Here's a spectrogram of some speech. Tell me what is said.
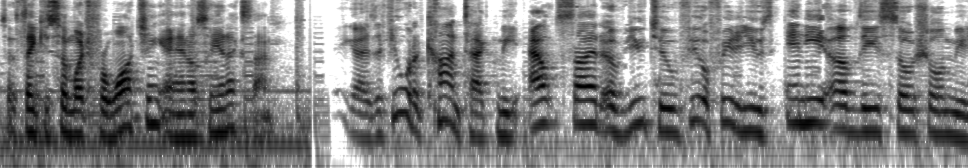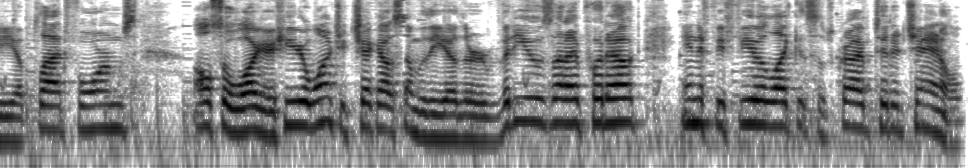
So thank you so much for watching, and I'll see you next time. Hey guys, if you want to contact me outside of YouTube, feel free to use any of these social media platforms. Also, while you're here, why don't you check out some of the other videos that I put out, and if you feel like it, subscribe to the channel.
